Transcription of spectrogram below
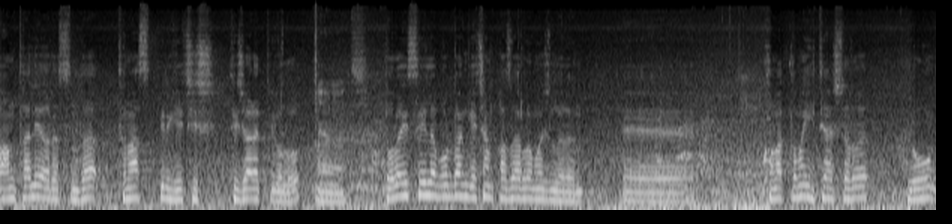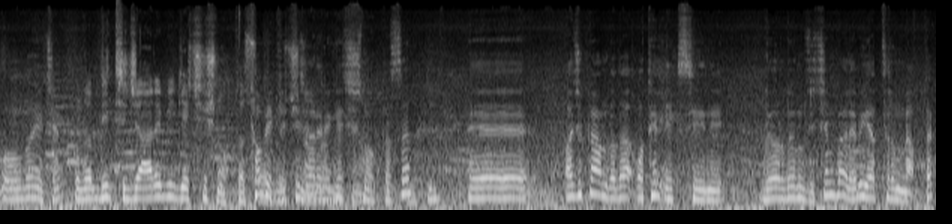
Antalya arasında transit bir geçiş, ticaret yolu. Evet. Dolayısıyla buradan geçen pazarlamacıların e, konaklama ihtiyaçları yoğun olduğu için Burada bir ticari bir geçiş noktası tabii ki ticari bir geçiş Evet. noktası. E, Acıpayam'da da otel eksiğini gördüğümüz için böyle bir yatırım yaptık.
